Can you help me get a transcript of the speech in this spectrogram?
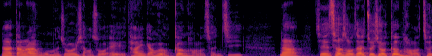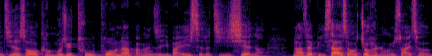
那当然我们就会想说，哎，他应该会有更好的成绩。那这些车手在追求更好的成绩的时候，可能会去突破那百分之一百一十的极限啊。那在比赛的时候就很容易摔车，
